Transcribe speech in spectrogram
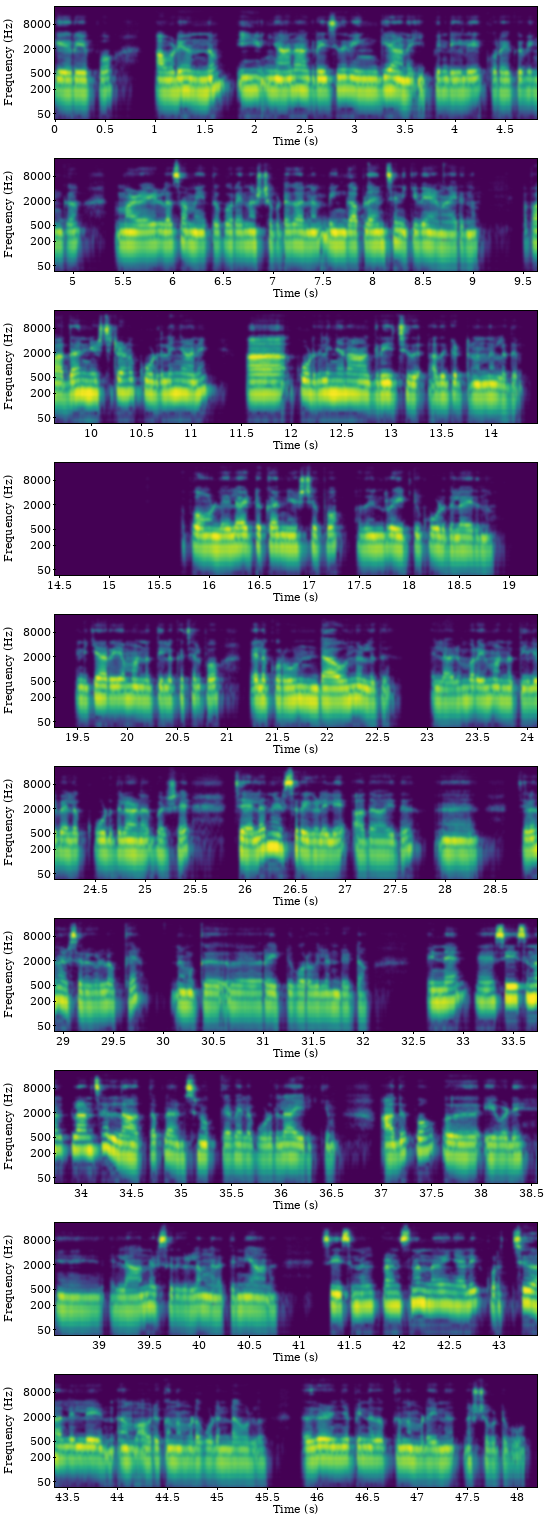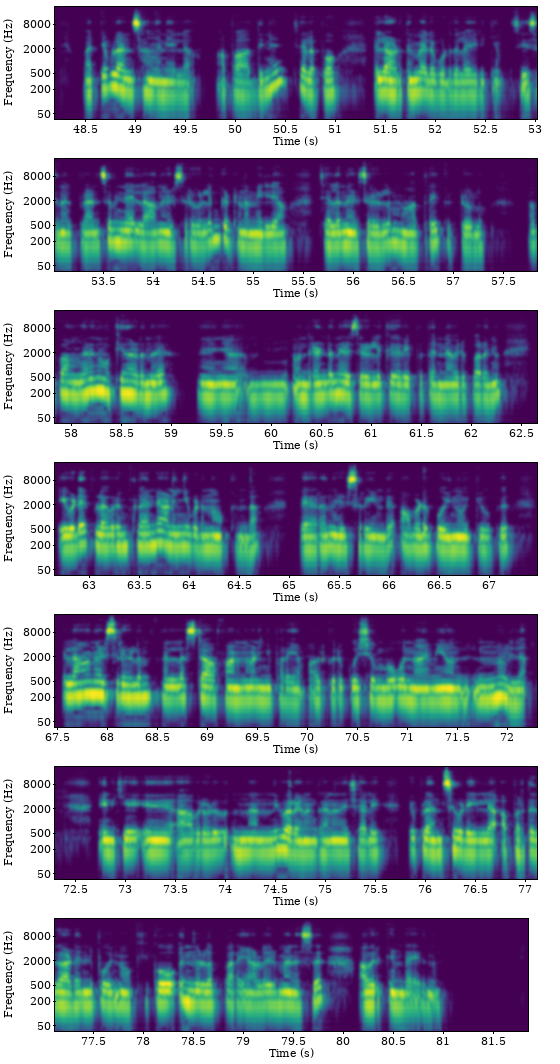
കയറിയപ്പോൾ അവിടെയൊന്നും ഈ ഞാൻ ആഗ്രഹിച്ചത് വിങ്കയാണ്. ഇപ്പം എന്റെ കുറേയൊക്കെ വിങ്ക മഴയുള്ള സമയത്ത് കുറേ നഷ്ടപ്പെട്ട കാരണം വിങ്ക പ്ലാന്റ്സ് എനിക്ക് വേണമായിരുന്നു. അപ്പോൾ അത് അന്വേഷിച്ചിട്ടാണ് കൂടുതലും ഞാൻ കൂടുതലും ഞാൻ ആഗ്രഹിച്ചത് അത് കിട്ടണം എന്നുള്ളത്. അപ്പോൾ ഓൺലൈനായിട്ടൊക്കെ അന്വേഷിച്ചപ്പോൾ അതിന് റേറ്റ് കൂടുതലായിരുന്നു. എനിക്കറിയാം മണ്ണത്തിയിലൊക്കെ ചിലപ്പോൾ വിലക്കുറവ് ഉണ്ടാവും എന്നുള്ളത്. എല്ലാവരും പറയും മണ്ണത്തിയിൽ വില കൂടുതലാണ്. പക്ഷേ ചില നഴ്സറികളിൽ അതായത് ചില നഴ്സറികളിലൊക്കെ നമുക്ക് റേറ്റ് കുറവിലുണ്ട് കേട്ടോ. പിന്നെ സീസണൽ പ്ലാന്റ്സ് അല്ലാത്ത പ്ലാന്റ്സിനൊക്കെ വില കൂടുതലായിരിക്കും. അതിപ്പോൾ ഇവിടെ എല്ലാ നഴ്സറികളിലും അങ്ങനെ തന്നെയാണ്. സീസണൽ പ്ലാന്റ്സ് എന്ന് പറഞ്ഞു കഴിഞ്ഞാൽ കുറച്ച് കാലല്ലേ അവരൊക്കെ നമ്മുടെ കൂടെ ഉണ്ടാവുള്ളൂ. അത് കഴിഞ്ഞ് പിന്നെ അതൊക്കെ നമ്മുടെ നിന്ന് നഷ്ടപ്പെട്ടു പോകും. മറ്റ് പ്ലാന്റ്സ് അങ്ങനെയല്ല. അപ്പോൾ അതിന് ചിലപ്പോൾ എല്ലായിടത്തും വില കൂടുതലായിരിക്കും. സീസണൽ പ്ലാന്റ്സ് പിന്നെ എല്ലാ നഴ്സറികളിലും കിട്ടണമെന്നില്ല. ചില നഴ്സറികളിൽ മാത്രമേ കിട്ടുള്ളൂ അപ്പോൾ അങ്ങനെ നോക്കി നടന്ന് ഞാൻ ഒന്ന് രണ്ട് നഴ്സറികളിൽ കയറിയപ്പോൾ തന്നെ അവർ പറഞ്ഞു ഇവിടെ ഫ്ലവറിങ് പ്ലാന്റ് ആണെങ്കിൽ ഇവിടെ നോക്കണ്ട. വേറെ നഴ്സറി ഉണ്ട്. അവിടെ പോയി നോക്കി നോക്ക്. എല്ലാ നഴ്സറികളും നല്ല സ്റ്റാഫാണെന്ന് വേണമെങ്കിൽ പറയാം. അവർക്കൊരു കുശുമ്പോ കുന്നായ്മയോ ഒന്നുമില്ല. എനിക്ക് അവരോട് നന്ദി പറയണം. കാരണം എന്ന് വെച്ചാൽ ഈ പ്ലാന്റ്സ് ഇവിടെ ഇല്ല. അപ്പുറത്തെ ഗാർഡനിൽ പോയി നോക്കിക്കോ എന്നുള്ള പറയാനുള്ള ഒരു മനസ്സ് അവർക്കുണ്ടായിരുന്നു.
